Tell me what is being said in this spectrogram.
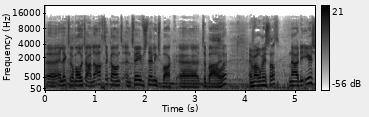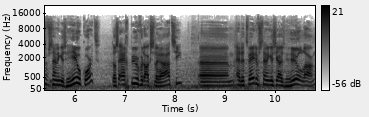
eh, elektromotor aan de achterkant een tweeversnellingsbak eh, te bouwen. En waarom is dat? Nou, de eerste versnelling is heel kort. Dat is echt puur voor de acceleratie. Ehm, en de tweede versnelling is juist heel lang.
